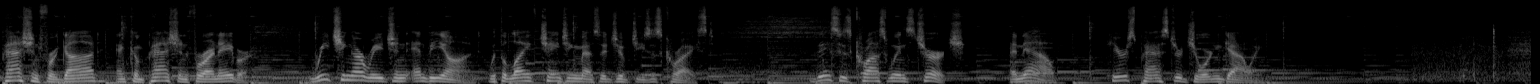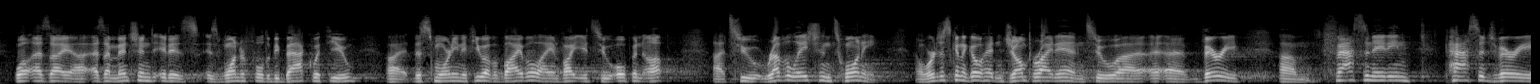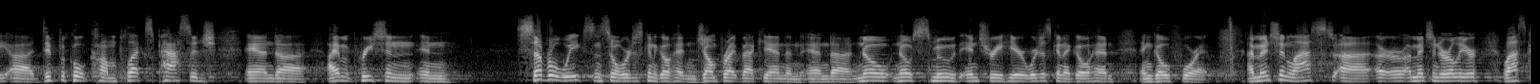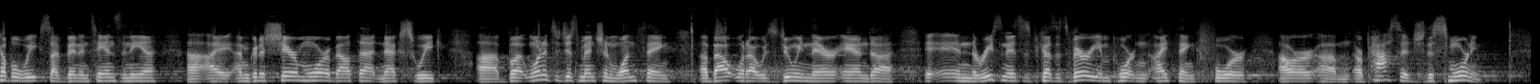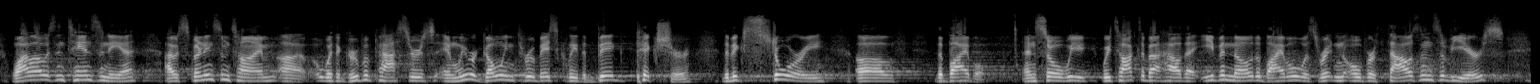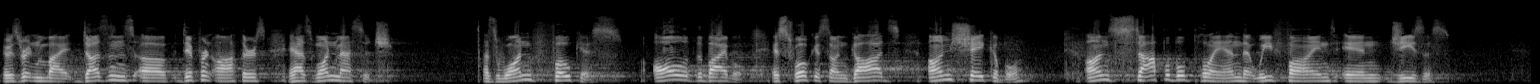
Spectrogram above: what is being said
passion for God, and compassion for our neighbor, reaching our region and beyond with the life changing message of Jesus Christ. This is Crosswinds Church. And now, here's Pastor Jordan Gowing. Well, as I, uh, as I mentioned, it is, is wonderful to be back with you uh, this morning. If you have a Bible, I invite you to open up uh, to Revelation 20. And we're just going to go ahead and jump right into uh, a, a, very um, fascinating passage, very uh, difficult, complex passage. And uh, I haven't preached in, in several weeks, and so we're just going to go ahead and jump right back in, and, and uh, no, no smooth entry here. We're just going to go ahead and go for it. I mentioned last, uh, or I mentioned earlier, last couple weeks I've been in Tanzania. Uh, I, I'm going to share more about that next week, uh, but wanted to just mention one thing about what I was doing there, and uh, and the reason is is because it's very important, I think, for our um, our passage this morning. While I was in Tanzania, I was spending some time uh, with a group of pastors, and we were going through basically the big picture, the big story of the Bible. And so we, we talked about how that even though the Bible was written over thousands of years, it was written by dozens of different authors, it has one message, has one focus. All of the Bible is focused on God's unshakable, unstoppable plan that we find in Jesus.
